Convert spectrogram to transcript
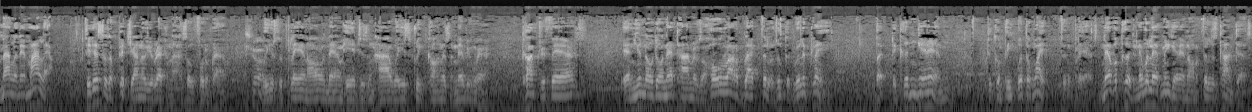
mandolin in my lap. See, this is a picture I know you recognize, old photograph. Sure. We used to play in all the damn hedges and highways, street corners, and everywhere. Country fairs. And you know, during that time, there was a whole lot of black fiddlers who could really play. But they couldn't get in to compete with the white fiddle players. Never could. They never let me get in on a fiddler's contest.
